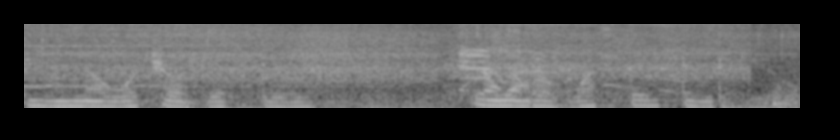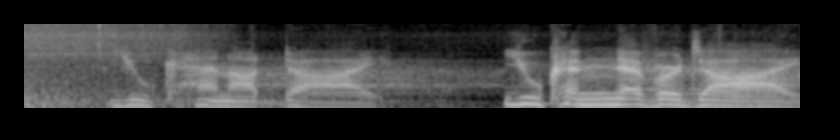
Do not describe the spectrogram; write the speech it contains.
do you know what your gift is? No matter what they do to you, you cannot die. You can never die.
